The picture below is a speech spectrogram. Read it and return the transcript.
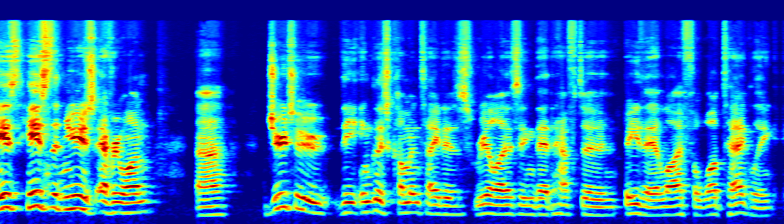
Here's here's the news, everyone. Uh, due to the English commentators realizing they'd have to be there live for World Tag League,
